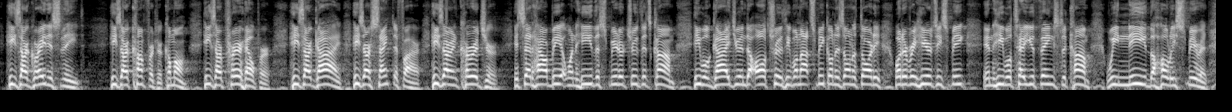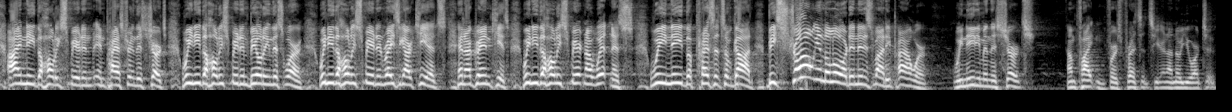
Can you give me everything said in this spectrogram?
He's our greatest need. He's our comforter. Come on. He's our prayer helper. He's our guide. He's our sanctifier. He's our encourager. It said, Howbeit, when he, the Spirit of truth, is come, he will guide you into all truth. He will not speak on his own authority. Whatever he hears, he speak, and he will tell you things to come. We need the Holy Spirit. I need the Holy Spirit in, in pastoring this church. We need the Holy Spirit in building this work. We need the Holy Spirit in raising our kids and our grandkids. We need the Holy Spirit in our witness. We need the presence of God. Be strong in the Lord and in his mighty power. We need him in this church. I'm fighting for his presence here, and I know you are too.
